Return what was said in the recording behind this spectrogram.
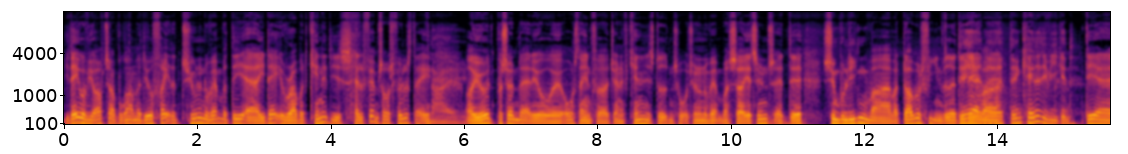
i dag, hvor vi optager programmet, det er jo fredag 20. november, det er i dag Robert Kennedys 90-års fødselsdag. Nej. Og i øvrigt på søndag er det jo øh, årsdagen for John F. Kennedys død den 22. november, så jeg synes, at øh, symbolikken var, var dobbelt fin ved, at det, Det, det, er en, var, øh, det er en Kennedy-weekend. det er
